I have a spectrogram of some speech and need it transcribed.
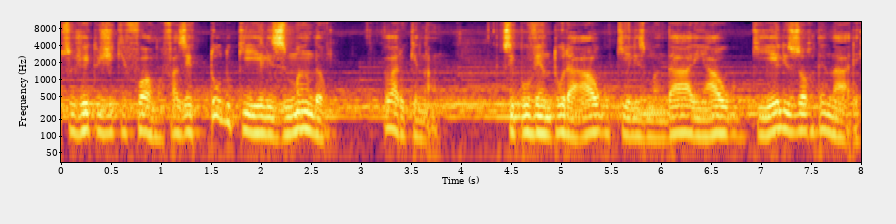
Sujeitos de que forma? Fazer tudo o que eles mandam? Claro que não. Se porventura algo que eles mandarem, algo que eles ordenarem,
